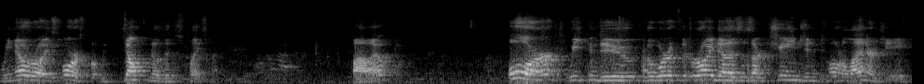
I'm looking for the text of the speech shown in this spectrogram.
We know Roy's force, but we don't know the displacement. Follow? Or we can do the work that Roy does is our change in total energy.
